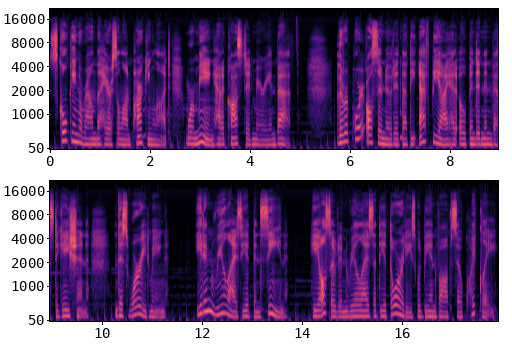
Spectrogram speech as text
skulking around the hair salon parking lot where Ming had accosted Mary and Beth. The report also noted that the FBI had opened an investigation. This worried Ming. He didn't realize he had been seen. He also didn't realize that the authorities would be involved so quickly.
